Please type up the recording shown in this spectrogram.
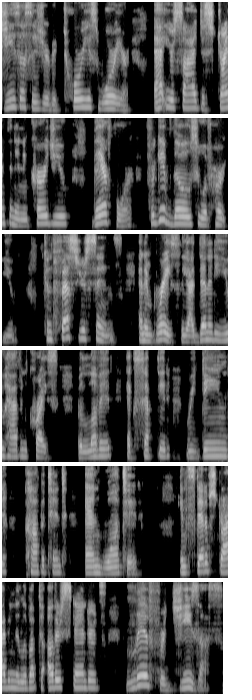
Jesus is your victorious warrior at your side to strengthen and encourage you. Therefore, forgive those who have hurt you. Confess your sins and embrace the identity you have in Christ, beloved, accepted, redeemed, competent, and wanted. Instead of striving to live up to others' standards, live for Jesus.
